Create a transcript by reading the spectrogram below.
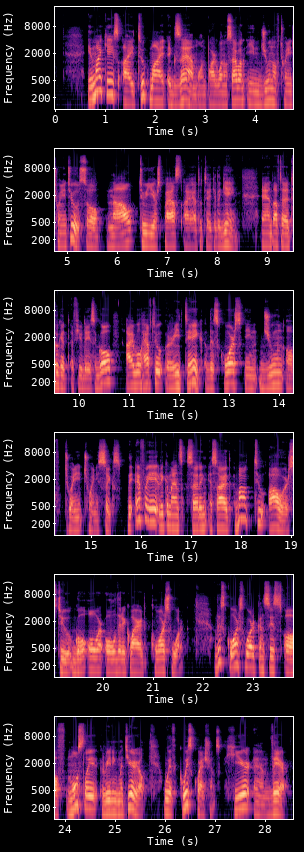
In my case, I took my exam on Part 107 in June of 2022, so now, two years passed, I had to take it again. And after I took it a few days ago, I will have to retake this course in June of 2026. The FAA recommends setting aside about two hours to go over all the required coursework. This coursework consists of mostly reading material with quiz questions here and there.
